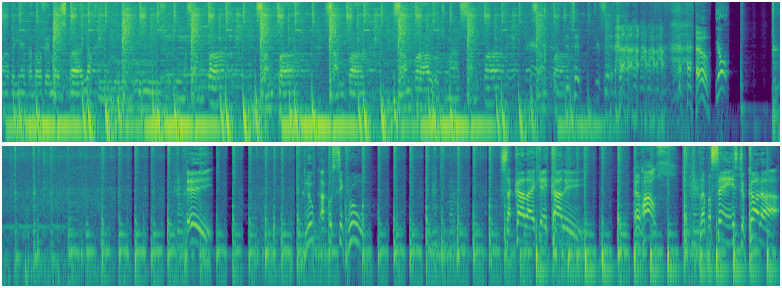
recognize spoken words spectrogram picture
cuma pengen tambah famous banyak Lo cuma sampah, sampah, sampah, sampah Lo cuma sampah, sampah Sip sip. Ayo. Yo, Hey. Nook Acoustic Room. Sakala aka Kali. Hell House. Represent is Jakarta.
